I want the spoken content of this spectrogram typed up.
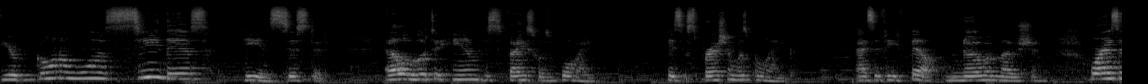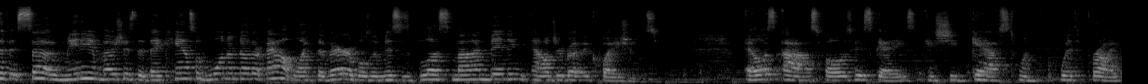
You're gonna want to see this, he insisted. Ella looked at him. His face was white. His expression was blank, as if he felt no emotion, or as if it so many emotions that they canceled one another out like the variables in Mrs. Bluff's mind-bending algebra equations. Ella's eyes followed his gaze, and she gasped when, with fright.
